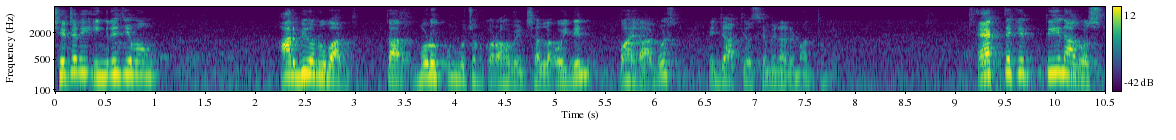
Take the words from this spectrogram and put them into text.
সেটারই ইংরেজি এবং আরবি অনুবাদ তার মোড়ক উন্মোচন করা হবে ইনশাল্লাহ ওই দিন, পহেলা আগস্ট, এই জাতীয় সেমিনারের মাধ্যমে। এক থেকে তিন আগস্ট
